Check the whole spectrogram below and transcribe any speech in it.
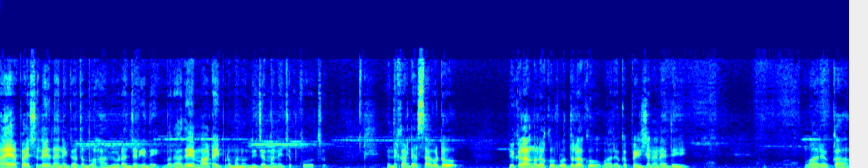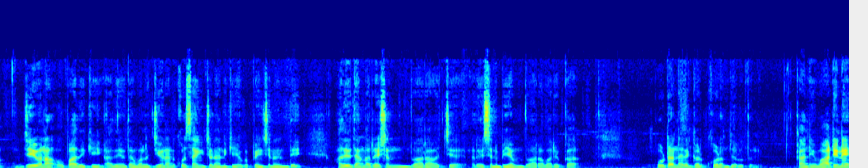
నయా పైస లేదని గతంలో హామీ ఇవ్వడం జరిగింది. మరి అదే మాట ఇప్పుడు మనం నిజమని చెప్పుకోవచ్చు. ఎందుకంటే సగటు వికలాంగులకు వృద్ధులకు వారి యొక్క పెన్షన్ అనేది వారి యొక్క జీవన ఉపాధికి అదేవిధంగా వాళ్ళ జీవనాన్ని కొనసాగించడానికి ఒక పెన్షన్ అనేది అదేవిధంగా రేషన్ ద్వారా వచ్చే రేషన్ బియ్యం ద్వారా వారి యొక్క పూట అనేది గడుపుకోవడం జరుగుతుంది. కానీ వాటినే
